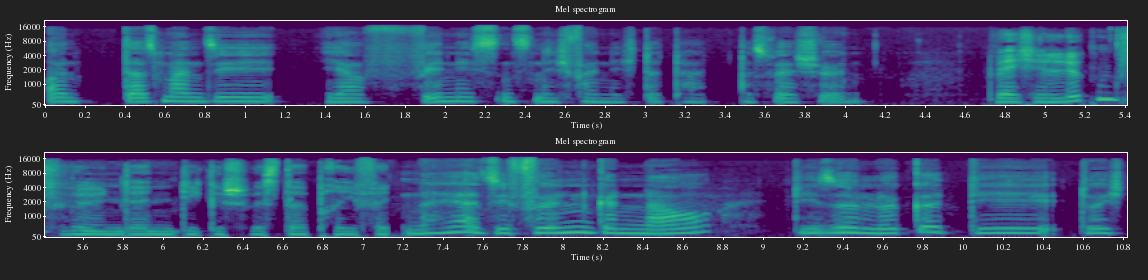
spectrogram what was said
und dass man sie ja wenigstens nicht vernichtet hat. Das wäre schön. Welche Lücken füllen denn die Geschwisterbriefe? Naja, sie füllen genau diese Lücke, die durch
